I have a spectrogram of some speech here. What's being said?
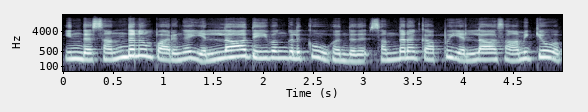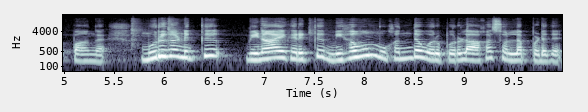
இந்த சந்தனம் பாருங்கள் எல்லா தெய்வங்களுக்கும் உகந்தது. சந்தன காப்பு எல்லா சாமிக்கும் வைப்பாங்க. முருகனுக்கு விநாயகருக்கு மிகவும் உகந்த ஒரு பொருளாக சொல்லப்படுது.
